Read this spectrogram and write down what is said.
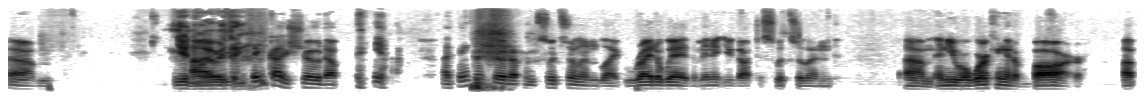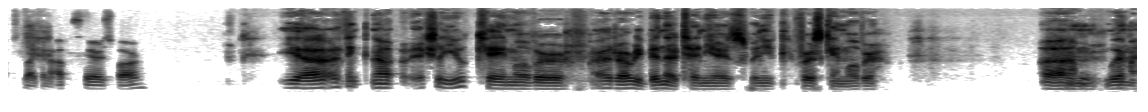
um, You know I everything. I think I showed up. Yeah, I think I showed up in Switzerland like right away the minute you got to Switzerland, um, and you were working at a bar up like an upstairs bar. Yeah, I think no. Actually, you came over. I had already been there 10 years when you first came over. Um, when my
